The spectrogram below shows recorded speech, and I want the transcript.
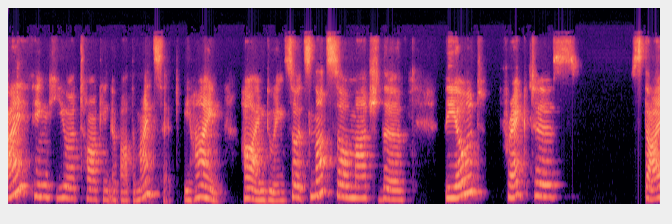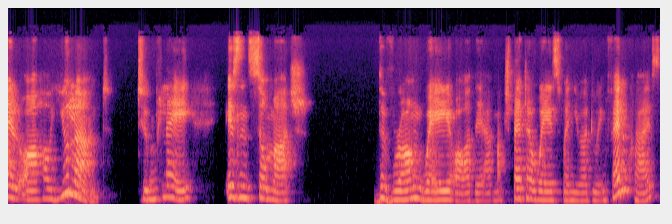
i think you are talking about the mindset behind how i'm doing so it's not so much the the old practice style or how you learned to mm-hmm. play isn't so much the wrong way or there are much better ways when you are doing Feldenkrais.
